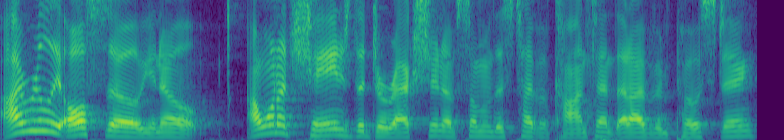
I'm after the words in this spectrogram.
I really also, you know, I want to change the direction of some of this type of content that I've been posting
